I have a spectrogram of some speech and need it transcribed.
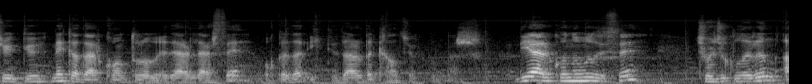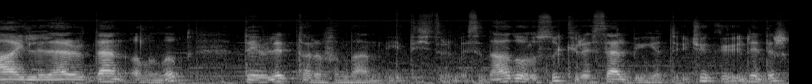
Çünkü ne kadar kontrol ederlerse o kadar iktidarda kalacak bunlar. Diğer konumuz ise çocukların ailelerden alınıp devlet tarafından yetiştirilmesi. Daha doğrusu küresel bünyeti. Çünkü nedir?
